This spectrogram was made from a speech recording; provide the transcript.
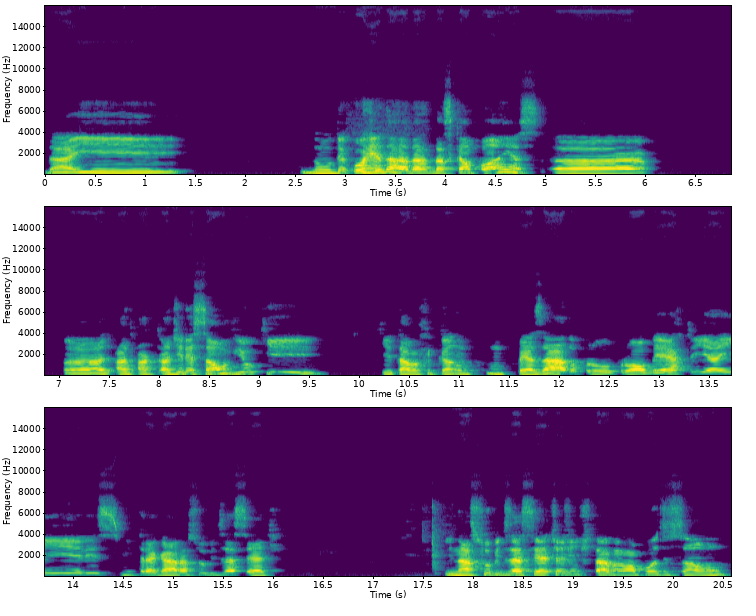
Daí no decorrer da, da, das campanhas, uh, a, a, a, direção viu que estava ficando pesado para o Alberto e aí eles me entregaram a sub-17. E na sub-17 a gente estava em uma posição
